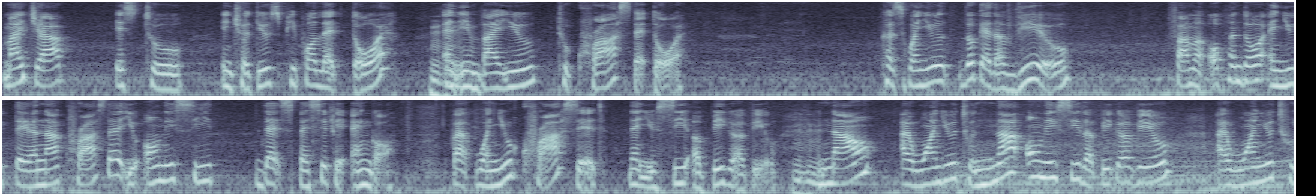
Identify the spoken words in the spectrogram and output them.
my job is to introduce people that door and invite you to cross that door. Because when you look at a view from an open door and you dare not cross that, you only see that specific angle. But when you cross it, then you see a bigger view. Mm-hmm. Now, I want you to not only see the bigger view, I want you to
